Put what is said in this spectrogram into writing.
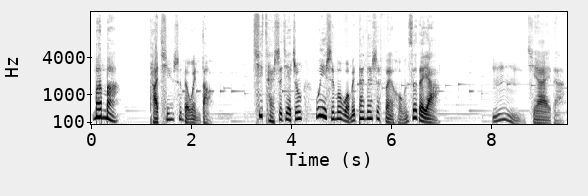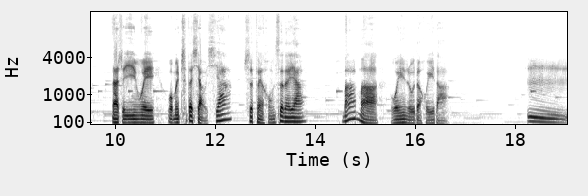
妈妈。他轻声的问道：“七彩世界中，为什么我们单单是粉红色的呀？”“嗯，亲爱的，那是因为我们吃的小虾是粉红色的呀。”妈妈温柔的回答。“嗯。”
